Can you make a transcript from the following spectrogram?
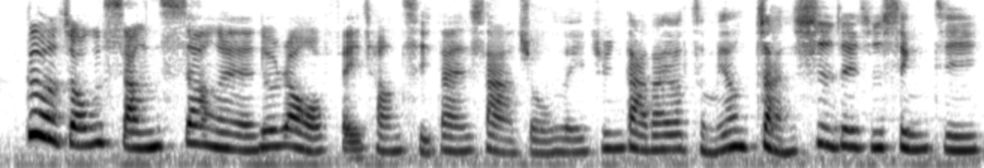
各种想象诶，就让我非常期待下周雷军大大要怎么样展示这支新机。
